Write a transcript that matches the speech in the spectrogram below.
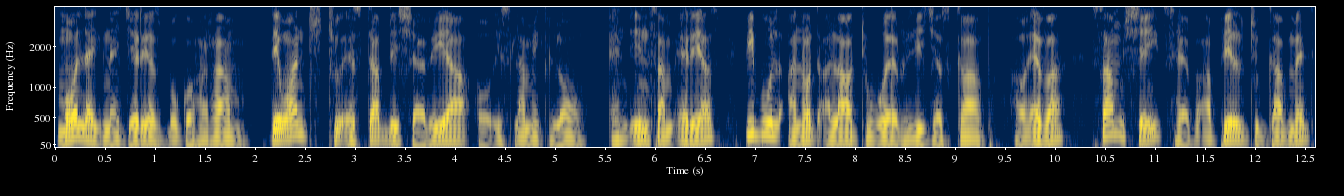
more like Nigeria's Boko Haram. They want to establish Sharia or Islamic law, and in some areas, people are not allowed to wear religious garb. However, some sheikhs have appealed to government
